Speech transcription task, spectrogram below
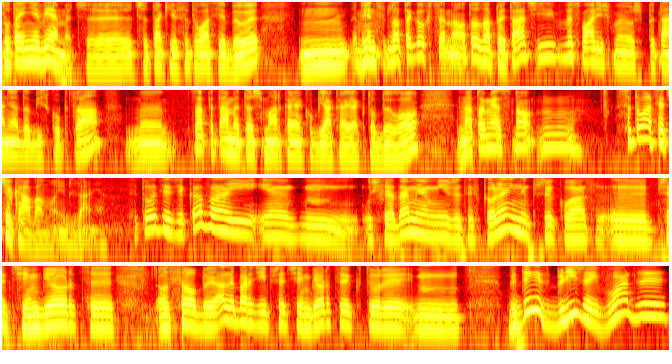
Tutaj nie wiemy, czy, czy takie sytuacje były, mm, więc dlatego chcemy o to zapytać i wysłaliśmy już pytania do biskupca. Y, Zapytamy też Marka Jakubiaka, jak to było. Natomiast no, mm, sytuacja ciekawa moim zdaniem. Sytuacja ciekawa i mm, uświadamia mi, że to jest kolejny przykład y, przedsiębiorcy, osoby, ale bardziej przedsiębiorcy, który mm, gdy jest bliżej władzy,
